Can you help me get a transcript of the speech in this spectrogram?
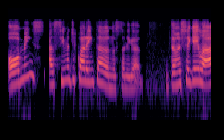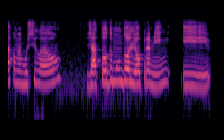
homens acima de 40 anos, tá ligado? Então eu cheguei lá com meu mochilão, já todo mundo olhou para mim e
